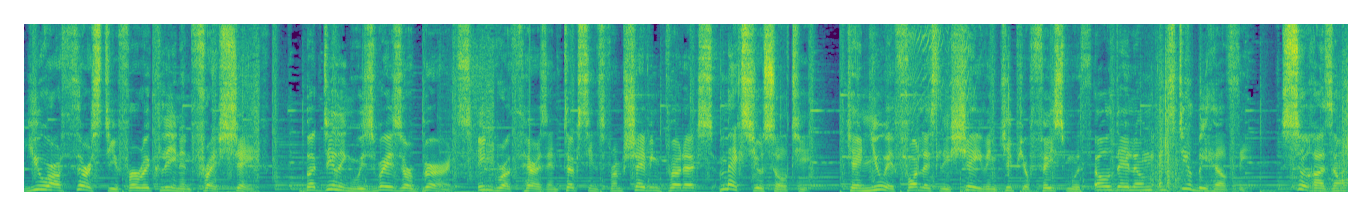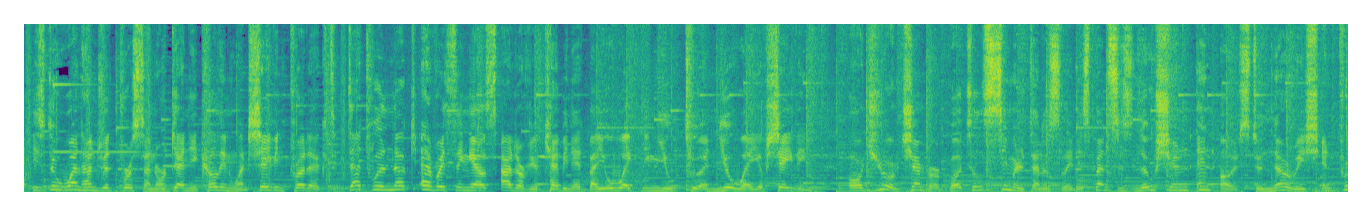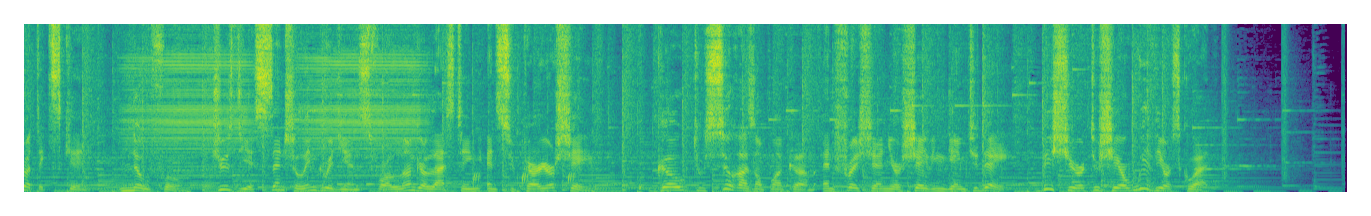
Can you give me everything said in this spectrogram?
You are thirsty for a clean and fresh shave. But dealing with razor burns, ingrowth hairs and toxins from shaving products makes you salty. Can you effortlessly shave and keep your face smooth all day long and still be healthy? Se Rasant is the 100% organic all-in-one shaving product that will knock everything else out of your cabinet by awakening you to a new way of shaving. Our dual chamber bottle simultaneously dispenses lotion and oils to nourish and protect skin. No foam, just the essential ingredients for a longer lasting and superior shave. Go to serasant.com and freshen your shaving game today. Be sure to share with your squad.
